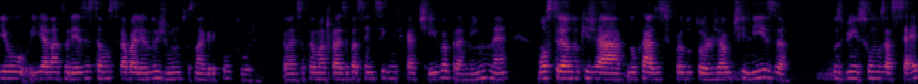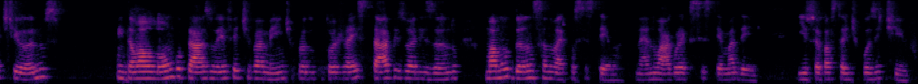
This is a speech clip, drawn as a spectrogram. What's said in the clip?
e, o, e a natureza estamos trabalhando juntos na agricultura. Então, essa foi uma frase bastante significativa para mim, né, mostrando que já, no caso, esse produtor já utiliza os bioinsumos há sete anos. Então, ao longo prazo, efetivamente, o produtor já está visualizando uma mudança no ecossistema, né, no agroecossistema dele. E isso é bastante positivo.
